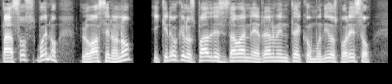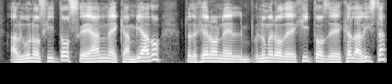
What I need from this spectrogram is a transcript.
pasos, bueno, lo hacen o no. Y creo que los padres estaban realmente confundidos por eso. Algunos hitos se han cambiado, redujeron el número de hitos de cada lista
